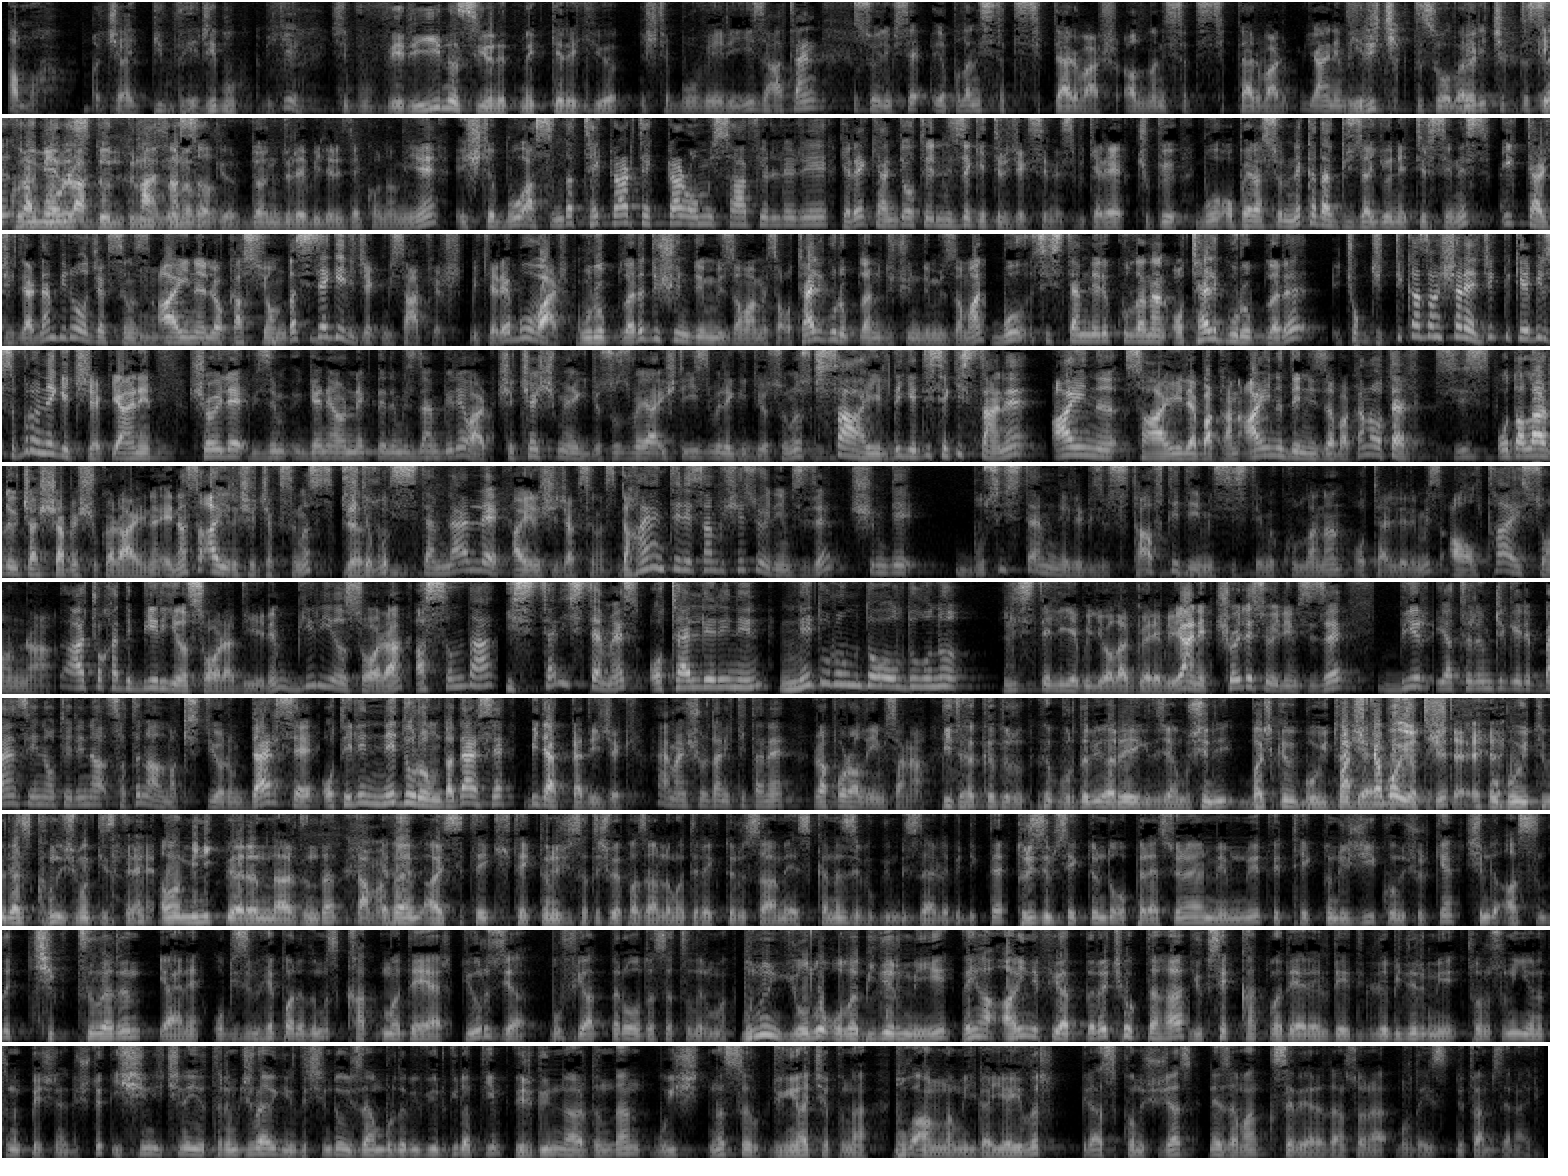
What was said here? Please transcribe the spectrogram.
Ama acayip bir veri bu. Tabii ki. Şimdi bu veriyi nasıl yönetmek gerekiyor? İşte bu veriyi zaten söyleyeyim size yapılan istatistikler var. Alınan istatistikler var. Yani Veri çıktısı olarak veri çıktısı ekonomiye raporlar. nasıl döndürürüz Ha, nasıl bakıyorum. döndürebiliriz ekonomiye? İşte bu aslında tekrar tekrar o misafirleri kere kendi otelinize getireceksiniz. Bir kere çünkü bu operasyonu ne kadar güzel yönetirseniz ilk tercihlerden biri olacaksınız. Hmm. Aynı lokasyonda size gelecek misafir. Bir kere bu var. Grupları düşündüğümüz zaman mesela otel gruplarını düşündüğümüz zaman bu sistemleri kullanan otel grupları çok ciddi kazançlar elde edecek. Bir kere 1-0 öne geçecek. Yani şöyle bizim gene örneklerimizden biri var. İşte Çeşme'ye gidiyorsunuz veya işte İzmir'e gidiyorsunuz. Sahilde 7-8 tane aynı sahile bakan, aynı denize bakan otel. Siz odalar da 3 aşağı 5 yukarı aynı. E nasıl ayrışacaksınız? İşte bu sistemlerle ayrışacaksınız. Daha enteresan bir şey söyleyeyim size. Şimdi bu sistemleri bizim staff dediğimiz sistemi kullanan otellerimiz 6 ay sonra daha çok hadi 1 yıl sonra diyelim 1 yıl sonra aslında ister istemez otellerinin ne durumda olduğunu listeleyebiliyorlar, görebiliyor. Yani şöyle söyleyeyim size bir yatırımcı gelip ben senin otelini satın almak istiyorum derse otelin ne durumda derse bir dakika diyecek. Hemen şuradan iki tane rapor alayım sana. Bir dakika durun. Burada bir araya gideceğim. Bu şimdi başka bir boyuta Başka geldi. boyut çünkü. işte. Bu boyutu biraz konuşmak isterim. Ama minik bir aranın ardından. Tamam. Efendim ICTEK Teknoloji Satış ve Pazarlama Direktörü Sami Eskanazi bugün bizlerle birlikte turizm sektöründe operasyonel memnuniyet ve teknolojiyi konuşurken şimdi aslında çıktıların yani o bizim hep aradığımız katma değer. Diyoruz ya bu fiyatlara oda satılır mı? Bunun yolu olabilir mi? Veya aynı fiyatlara çok daha yüksek katma değer elde edilebilir mi? Sorusunun yanıtının peşine düştük. İşin içine yatırımcılar girdi. Şimdi o yüzden burada bir virgül atayım. Virgülün ardından bu iş nasıl dünya çapına bu anlamıyla yayılır? Biraz konuşacağız. Ne zaman? Kısa bir aradan sonra buradayız. Lütfen bizden ayrılın.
